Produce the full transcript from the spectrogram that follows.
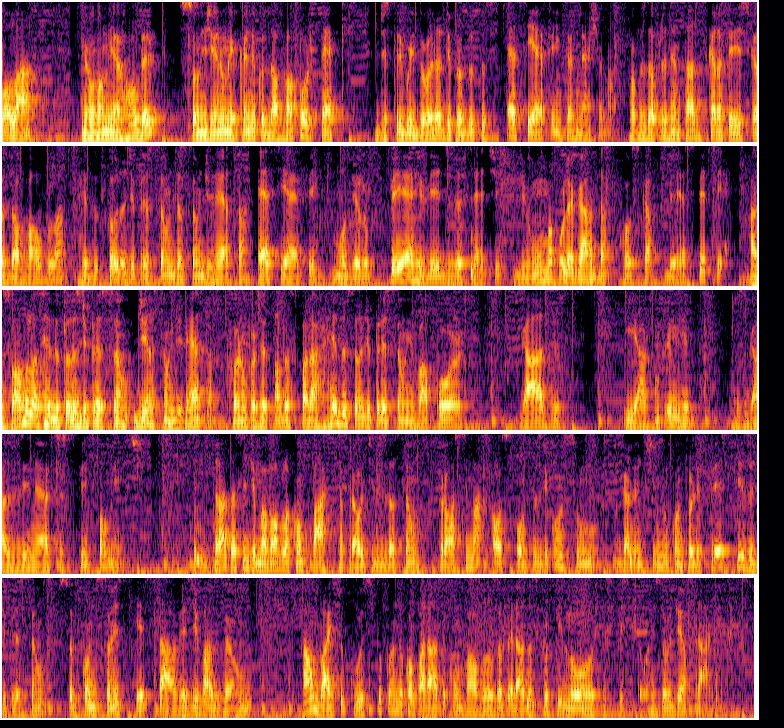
Olá, meu nome é Robert, sou engenheiro mecânico da Vaportec, distribuidora de produtos SF International. Vamos apresentar as características da válvula redutora de pressão de ação direta SF, modelo PRV17 de 1 polegada, rosca BSPT. As válvulas redutoras de pressão de ação direta foram projetadas para redução de pressão em vapor, gases e ar comprimido os gases inertes principalmente. Trata-se de uma válvula compacta para utilização próxima aos pontos de consumo, garantindo um controle preciso de pressão sob condições estáveis de vazão a um baixo custo quando comparado com válvulas operadas por pilotos, pistões ou diafragmas.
